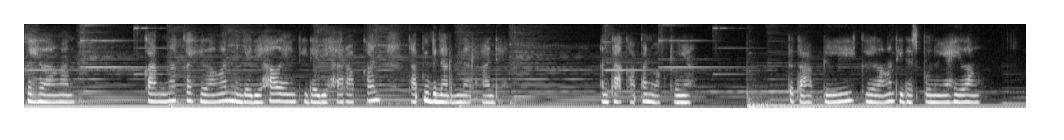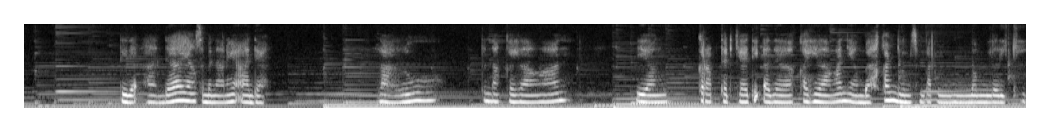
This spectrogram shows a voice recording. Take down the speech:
kehilangan karena kehilangan menjadi hal yang tidak diharapkan tapi benar-benar ada. Entah kapan waktunya. Tetapi kehilangan tidak sepenuhnya hilang. Tidak ada yang sebenarnya ada. Lalu tentang kehilangan yang kerap terjadi adalah kehilangan yang bahkan belum sempat memiliki.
